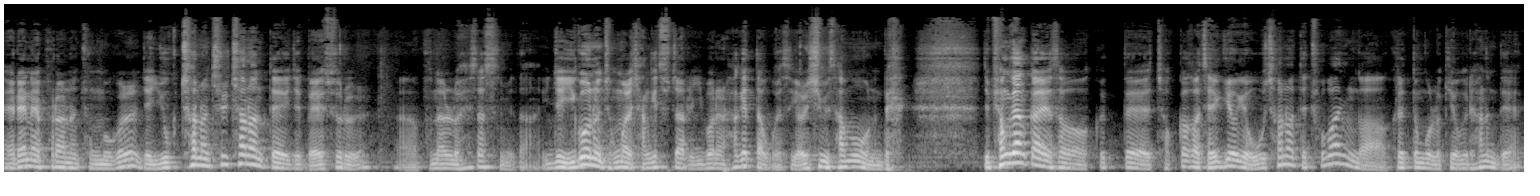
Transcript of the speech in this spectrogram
LNF라는 종목을 이제 6,000원, 7,000원대 이제 매수를 어, 분할로 했었습니다. 이제 이거는 정말 장기 투자를 이번에는 하겠다고 해서 열심히 사 모으는데 이제 평단가에서 그때 저가가 제 기억에 5,000원대 초반인가 그랬던 걸로 기억을 하는데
